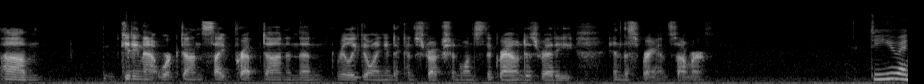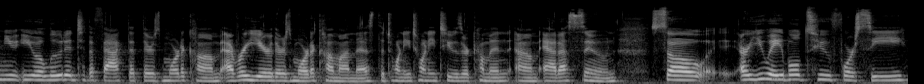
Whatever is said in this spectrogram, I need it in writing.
um, getting that work done, site prep done, and then really going into construction once the ground is ready in the spring and summer. Do you, and you, you alluded to the fact that there's more to come. Every year there's more to come on this. The 2022s are coming um, at us soon. So, are you able to foresee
